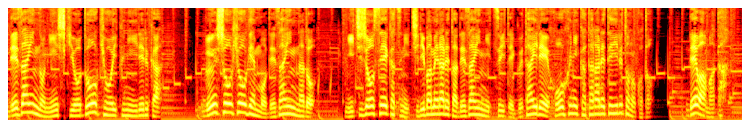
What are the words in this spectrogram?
デザインの認識をどう教育に入れるか文章表現もデザインなど日常生活に散りばめられたデザインについて具体例豊富に語られているとのことではまた。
